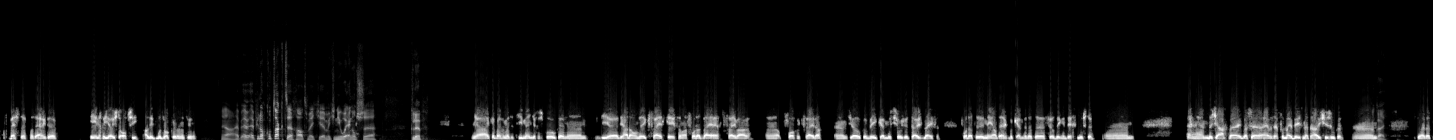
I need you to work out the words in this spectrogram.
het beste, dat is eigenlijk de enige juiste optie. Alleen het moet wel kunnen natuurlijk. Ja, heb, heb je nog contact eh, gehad met je, met je nieuwe Engelse eh, club? Ja, ik heb even met de teammanager gesproken. En ehm, die, eh, die hadden al een week vrij gekregen maar voordat wij eigenlijk vrij waren. Op vorige week vrijdag. Dus die had ook een week moest hij sowieso thuis blijven. Voordat eh, Nederland eigenlijk bekend werd dat veel dingen dicht moesten. Ehm, ehm, dus ja, wij- ik was, hij was even voor mij bezig met een huisje zoeken. Oké. ja, dat,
